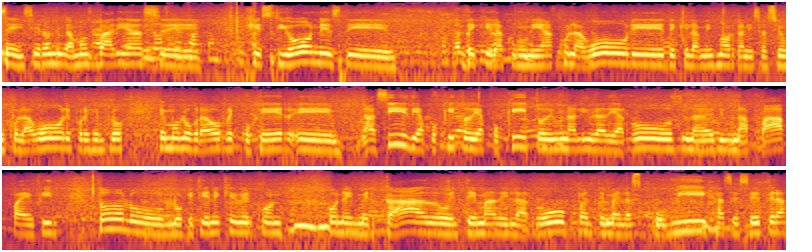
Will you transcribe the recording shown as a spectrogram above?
se hicieron, digamos, varias gestiones de de que la comunidad colabore, de que la misma organización colabore. Por ejemplo, hemos logrado recoger eh, así de a poquito, de a poquito, de una libra de arroz, de una, de una papa, en fin, todo lo, que tiene que ver con, con el mercado, el tema de la ropa, el tema de las cobijas, etcétera.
